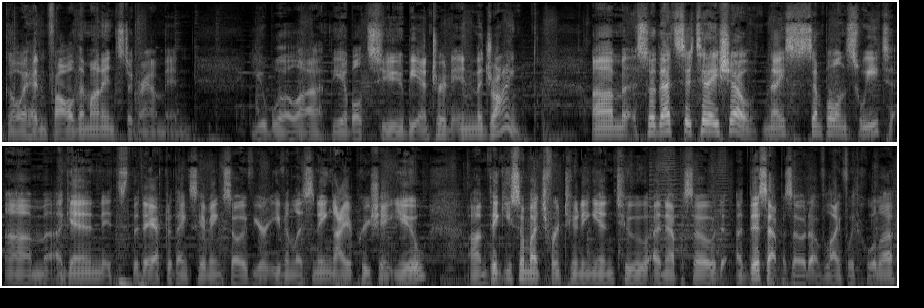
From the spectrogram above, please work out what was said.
go ahead and follow them on Instagram, and you will uh, be able to be entered in the drawing. Um, so that's today's show. Nice, simple, and sweet. Um, again, it's the day after Thanksgiving, so if you're even listening, I appreciate you. Um, thank you so much for tuning in to an episode, uh, this episode of Life with Hula.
